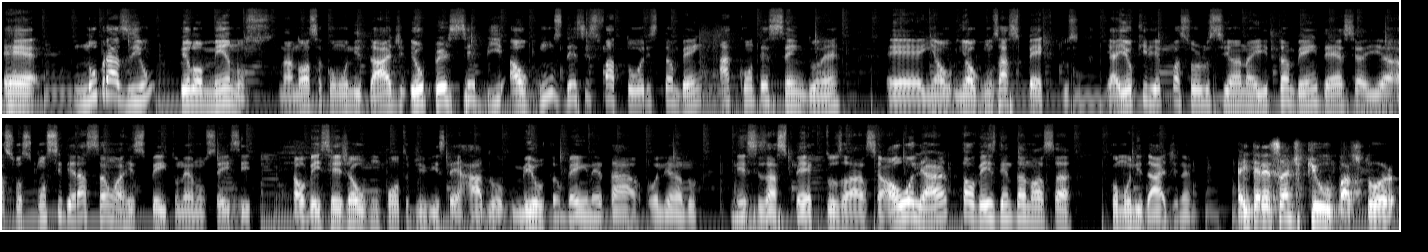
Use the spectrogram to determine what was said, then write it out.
É, no Brasil, pelo menos na nossa comunidade, eu percebi alguns desses fatores também acontecendo, né? É, em, em, alguns aspectos. E aí eu queria que o pastor Luciano aí também desse aí as suas considerações a respeito, né? Não sei se talvez seja algum ponto de vista errado meu também, né? Tá olhando nesses aspectos, assim, ao olhar talvez dentro da nossa comunidade, né? É interessante que o pastor,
